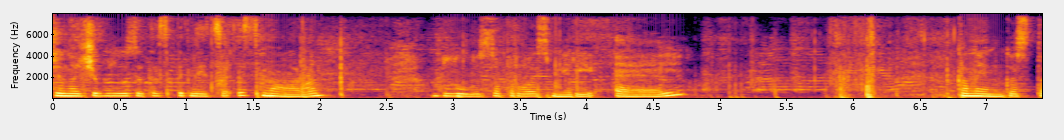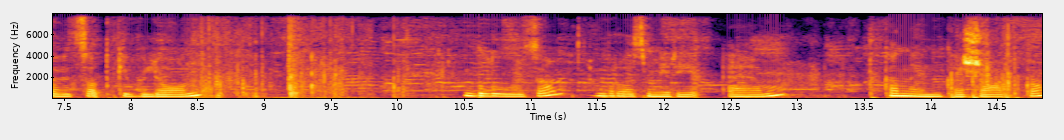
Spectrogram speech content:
Жіночі блузи та спідниця Есмара. Блуза в розмірі L. Тканинка 100% льон. Блуза в розмірі М. Тканинка жабка.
